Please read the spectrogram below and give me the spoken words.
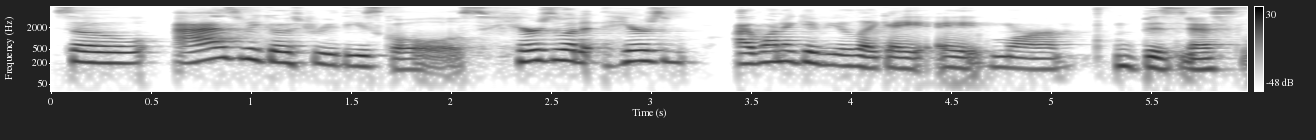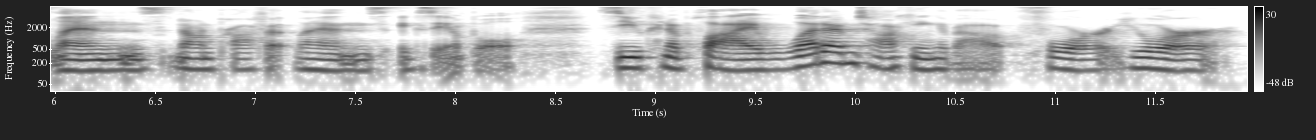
so as we go through these goals here's what here's i want to give you like a, a more business lens nonprofit lens example so you can apply what i'm talking about for your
